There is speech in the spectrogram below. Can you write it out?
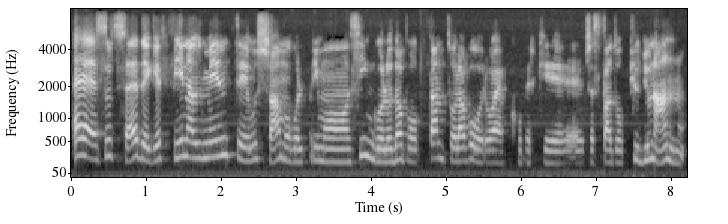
Eh, eh, succede che finalmente usciamo col primo singolo dopo tanto lavoro, ecco, perché c'è stato più di un anno,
